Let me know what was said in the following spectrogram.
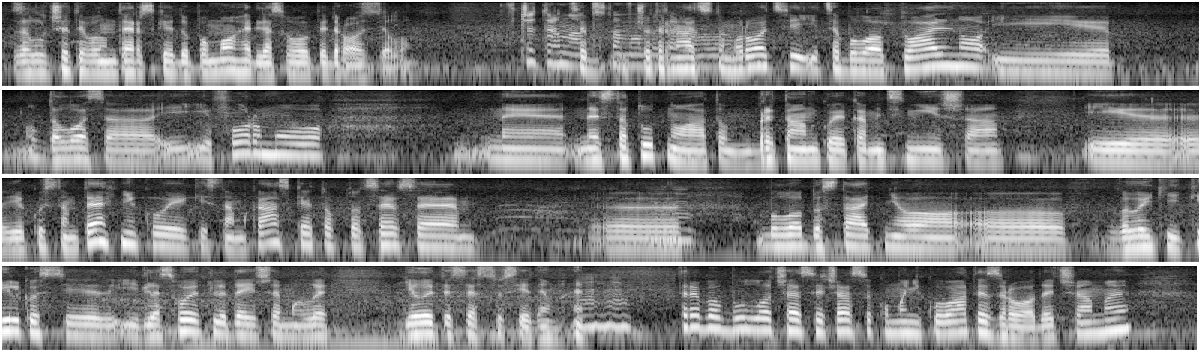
залучити волонтерської допомоги для свого підрозділу. В 14-му. В 2014 році, і це було актуально, і ну, вдалося і, і форму не, не статутну, а там британку, яка міцніша, і е, якусь там техніку, якісь там каски. Тобто, це все е, Мгм. Було достатньо е, в великій кількості, і для своїх людей ще могли ділитися з сусідами. Мгм. Треба було час від часу комунікувати з родичами,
